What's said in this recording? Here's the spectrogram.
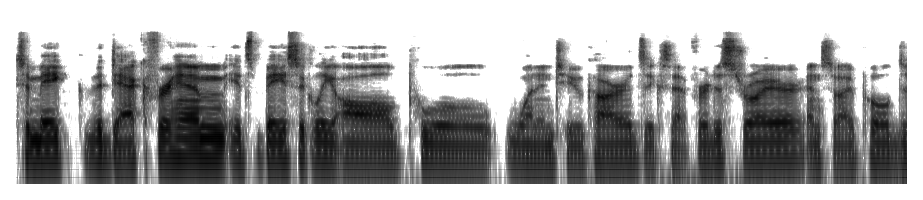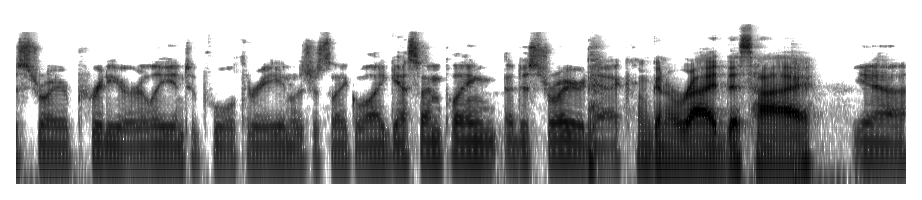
to make the deck for him, it's basically all pool one and two cards except for Destroyer. And so I pulled Destroyer pretty early into pool three and was just like, well, I guess I'm playing a Destroyer deck. I'm gonna ride this high yeah,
